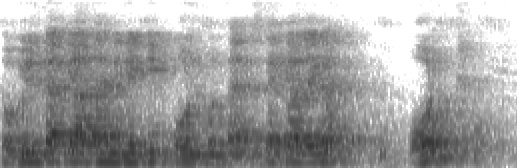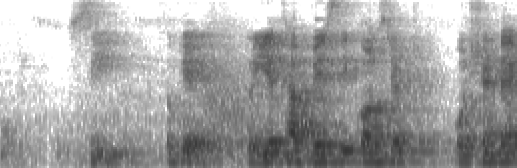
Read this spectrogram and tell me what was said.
तो विल का क्या होता है? निगेटिव ओंट होता है इसका क्या हो जाएगा? ओंट सी ओके तो ये था basic concept question tag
